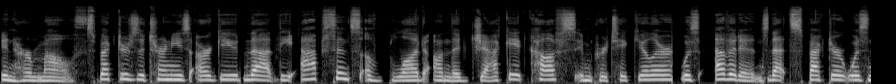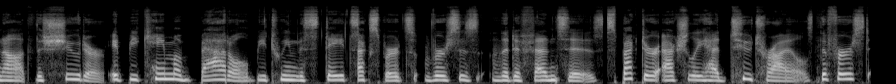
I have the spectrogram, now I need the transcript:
in her mouth. Spector's attorneys argued that the absence of blood on the jacket cuffs in particular was evidence that Spector was not the shooter. It became a battle between the state's experts versus the defense's. Spector actually had two trials. The first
